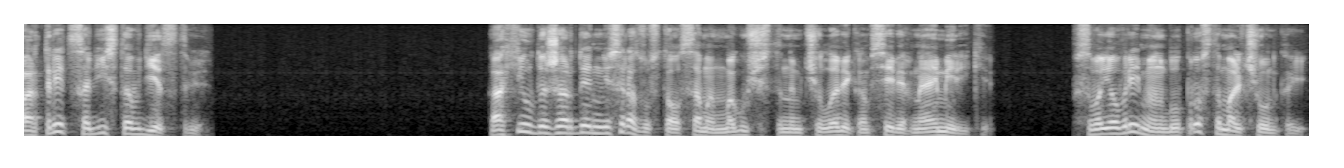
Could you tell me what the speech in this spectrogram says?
Портрет садиста в детстве. Ахилл де Жарден не сразу стал самым могущественным человеком в Северной Америке. В свое время он был просто мальчонкой,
